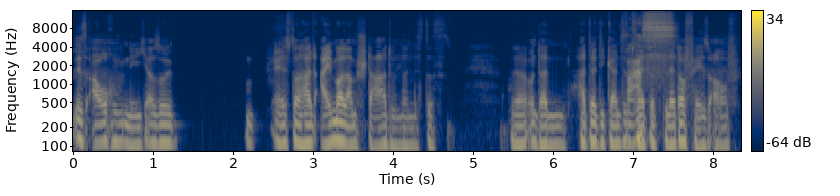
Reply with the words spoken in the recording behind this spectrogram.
Ist auch nicht. Also, er ist dann halt einmal am Start und dann ist das. Ne, und dann hat er die ganze Was? Zeit das Leatherface auf.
